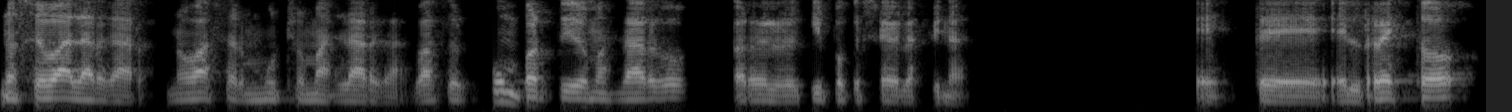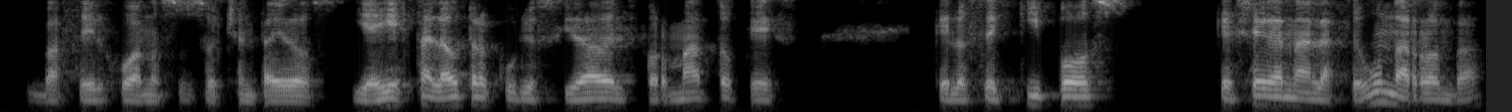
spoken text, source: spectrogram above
no se va a alargar, no va a ser mucho más larga, va a ser un partido más largo para el equipo que llegue a la final. Este, el resto va a seguir jugando sus 82. Y ahí está la otra curiosidad del formato, que es que los equipos que llegan a la segunda ronda,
